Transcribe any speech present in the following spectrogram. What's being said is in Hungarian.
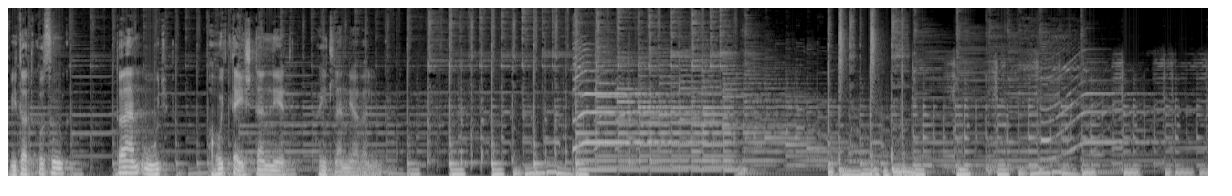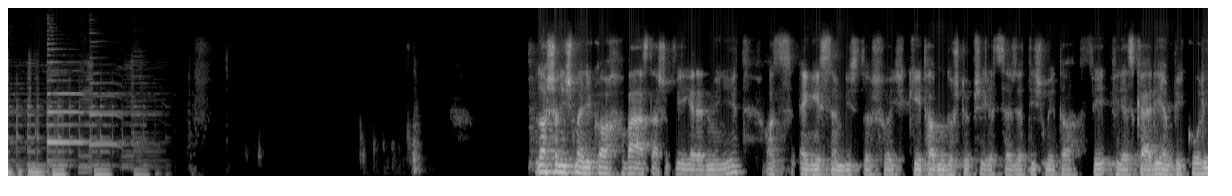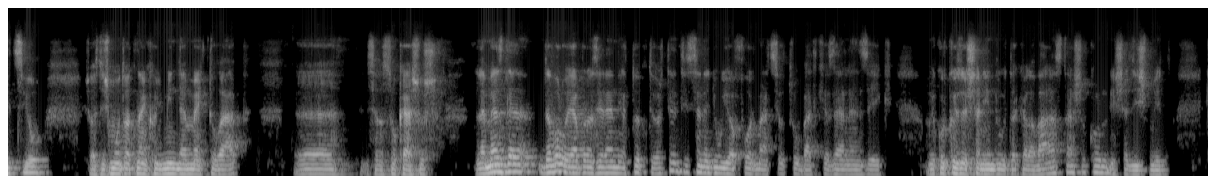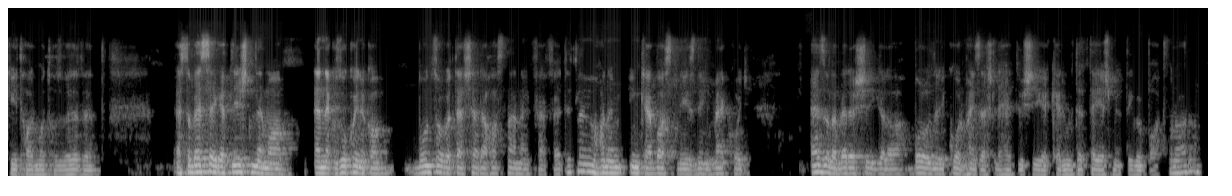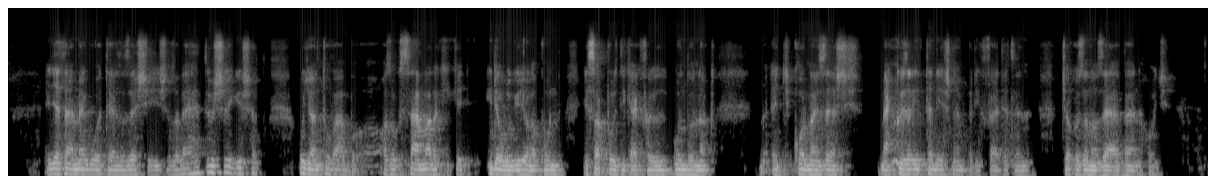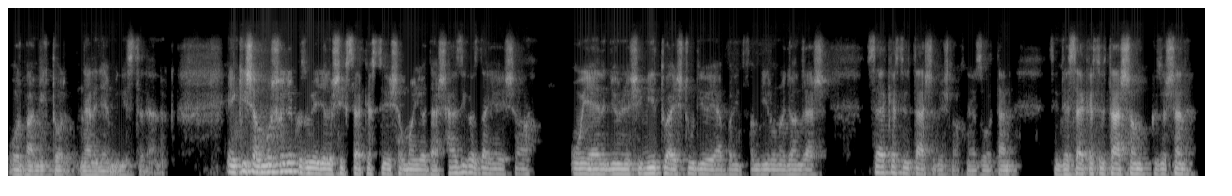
vitatkozunk, talán úgy, ahogy te is tennéd, ha itt lennél velünk. Lassan ismerjük a választások végeredményét. Az egészen biztos, hogy kétharmados többséget szerzett ismét a fidesz KDNP koalíció, és azt is mondhatnánk, hogy minden megy tovább, hiszen a szokásos lemez, de, de valójában azért ennél több történt, hiszen egy újabb formációt próbált ki az ellenzék, amikor közösen indultak el a választásokon, és ez ismét kétharmadhoz vezetett. Ezt a beszélgetést nem a ennek az okainak a boncolgatására használnánk fel feltétlenül, hanem inkább azt néznénk meg, hogy ezzel a vereséggel a baloldali kormányzás lehetősége került -e teljes mértékben partvonalra. Egyáltalán meg volt ez az esély és az a lehetőség, és hát hogyan tovább azok számára, akik egy ideológiai alapon és szakpolitikák felül gondolnak egy kormányzás megközelíteni, és nem pedig feltétlenül csak azon az elven, hogy Orbán Viktor ne legyen miniszterelnök. Én Kis Ambos vagyok, az új egyenlőség szerkesztő és a mai adás házigazdája, és a új egyenlőség virtuális stúdiójában itt van Bíró Nagy András szerkesztőtársam és Lakner Zoltán, szintén szerkesztőtársam. Közösen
